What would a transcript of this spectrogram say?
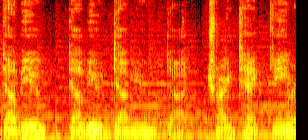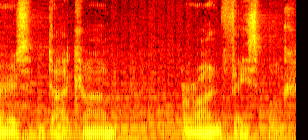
www.tritechgamers.com or on Facebook.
